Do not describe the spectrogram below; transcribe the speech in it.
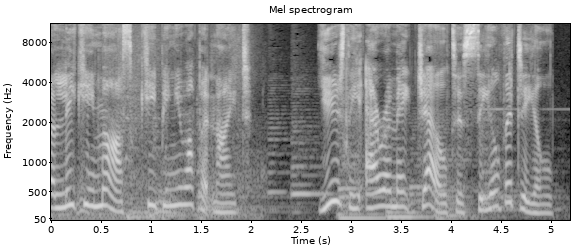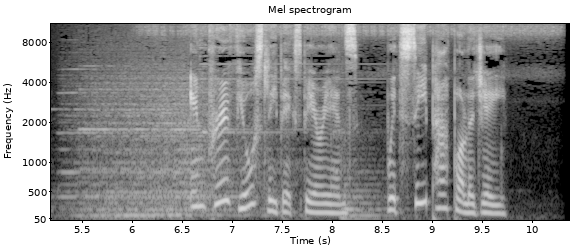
A leaky mask keeping you up at night? Use the Aeromate gel to seal the deal. Improve your sleep experience with CPAPology.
